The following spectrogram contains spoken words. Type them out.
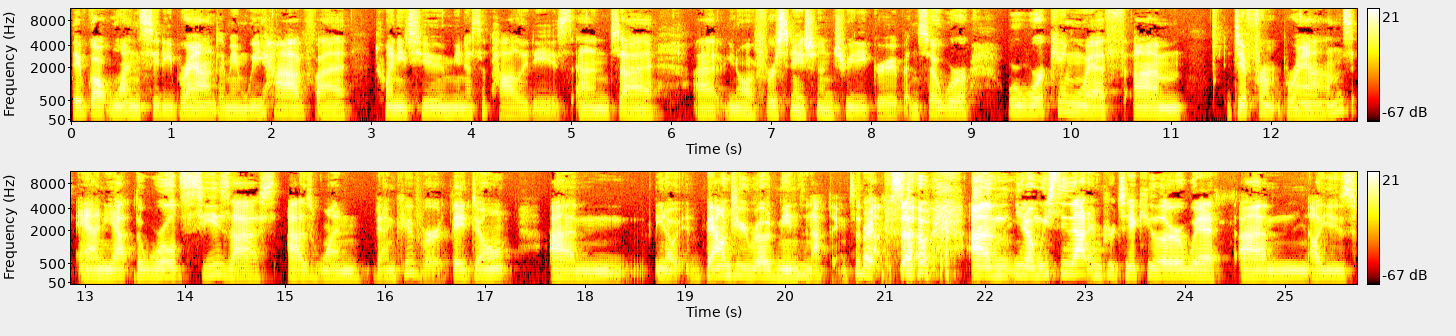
they've got one city brand. I mean, we have uh, 22 municipalities and, uh, uh, you know, a First Nation treaty group. And so we're, we're working with, um, different brands, and yet the world sees us as one Vancouver. They don't. Um, you know, boundary road means nothing to right. them. So, um, you know, we see that in particular with, um, I'll use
